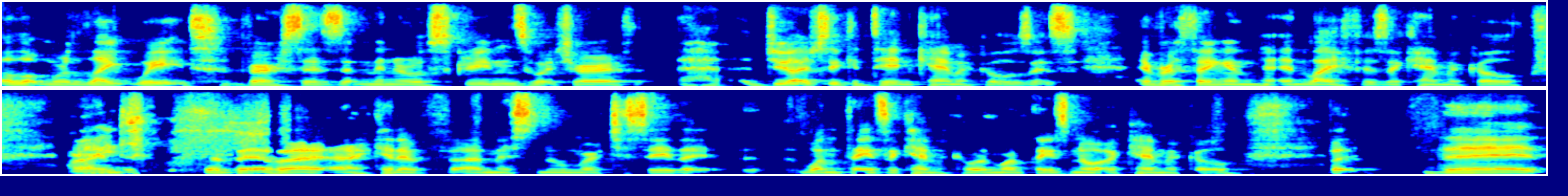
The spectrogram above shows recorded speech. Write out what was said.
a, lot more lightweight versus mineral screens which are do actually contain chemicals. It's everything in, in life is a chemical. Right. and it's a bit of a, a, kind of a misnomer to say that one thing is a chemical and one thing is not a chemical. But the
